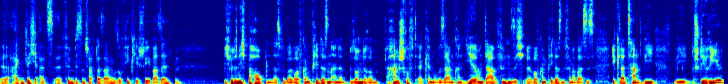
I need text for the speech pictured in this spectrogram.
äh, eigentlich als äh, Filmwissenschaftler sagen, so viel Klischee war selten. Ich würde nicht behaupten, dass wir bei Wolfgang Petersen eine besondere Handschrift erkennen, wo wir sagen können, hier und da befinden sich äh, Wolfgang Petersen-Filme, aber es ist eklatant, wie, wie steril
